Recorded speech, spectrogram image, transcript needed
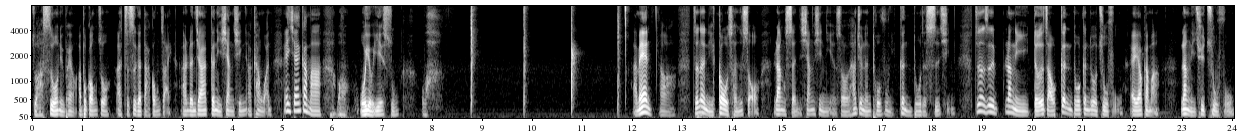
主啊，是我女朋友啊，不工作啊，只是个打工仔啊，人家跟你相亲啊，看完，哎，你现在干嘛？哦，我有耶稣，哇，阿门啊！真的，你够成熟，让神相信你的时候，他就能托付你更多的事情，真的是让你得着更多更多的祝福。哎，要干嘛？让你去祝福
